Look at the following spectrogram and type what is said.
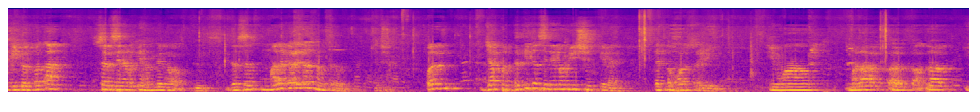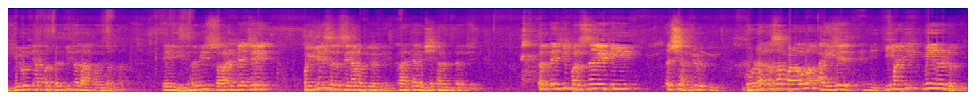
मी करतो आता. सरसेनापती हंबेराव जसं मला करायचंच नव्हतं. पण ज्या पद्धतीचा सिनेमा मी शूट केलाय त्यातलं हॉर्स रायडिंग किंवा मला आपला हिरो त्या पद्धतीचा दाखवायचा होता. ते हिंदवी स्वराज्याचे पहिले सरसेनापती होते राज्याभिषेकानंतरचे. तर त्यांची पर्सनॅलिटी तशी हवी होती. घोडा तसा पळवला पाहिजे त्यांनी. ही माझी मेहनत होती.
